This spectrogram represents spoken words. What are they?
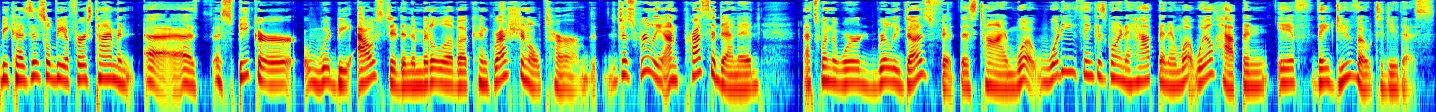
because this will be a first time an, uh, a, a speaker would be ousted in the middle of a congressional term. Just really unprecedented. That's when the word really does fit this time. What what do you think is going to happen, and what will happen if they do vote to do this?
